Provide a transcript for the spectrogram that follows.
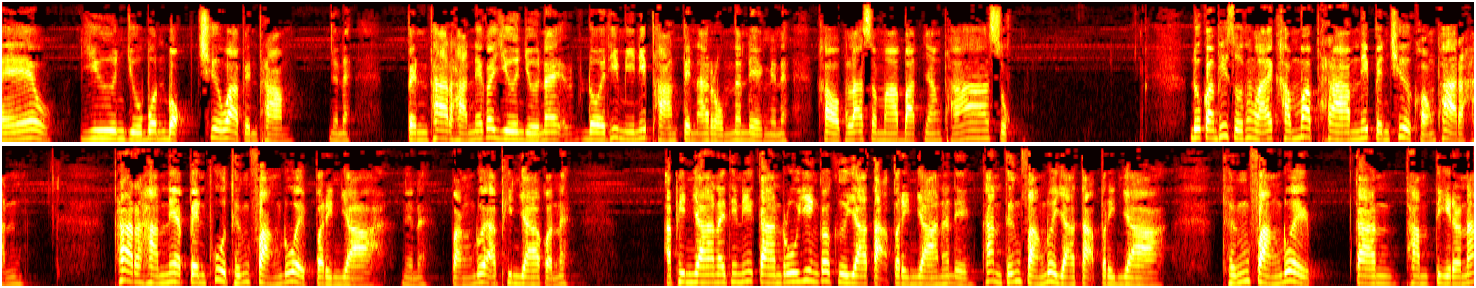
แล้ว ยืนอยู่บนบก ชื่อว่าเป็นพรามเนี่ยนะเป็นพระอรหันต์เนี่ยก็ยืนอยู่ในโดยที่มีนิพพานเป็นอารมณ์นั่นเองเนี่ยนะเข้าพระสมาบัติยังพาสุข ดูก่อนพิสูจทั้งหลายคำว่าพราหมณ์นี้เป็นชื่อของพระอรหันต์พระอรหันต์เนี่ยเป็นผู้ถึงฝั่งด้วยปริญญาเนี่ยนะฝั่งด้วยอภิญญาก่อนนะอภิญญาในที่นี้การรู้ยิ่งก็คือยาตะปริญญานั่นเอง ท่านถึงฝั่งด้วยยาตะปริญญา ถึงฝั่งด้วยการทำตีรณะ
